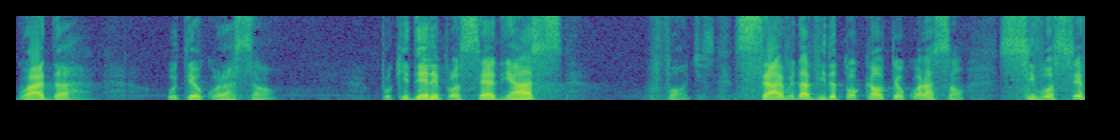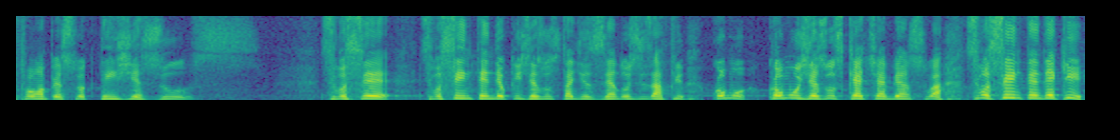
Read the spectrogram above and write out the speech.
guarda o teu coração, porque dele procedem as fontes. Serve da vida tocar o teu coração. Se você for uma pessoa que tem Jesus, se você, se você entender o que Jesus está dizendo, os desafios, como, como Jesus quer te abençoar, se você entender que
